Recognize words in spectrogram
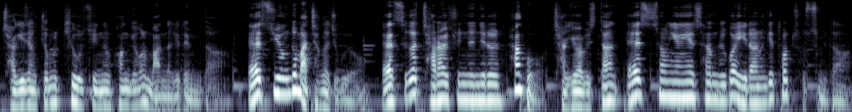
자기 장점을 키울 수 있는 환경을 만나게 됩니다. S유형도 마찬가지고요. S가 잘할 수 있는 일을 하고 자기와 비슷한 S 성향의 사람들과 일하는 게 더 좋습니다.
